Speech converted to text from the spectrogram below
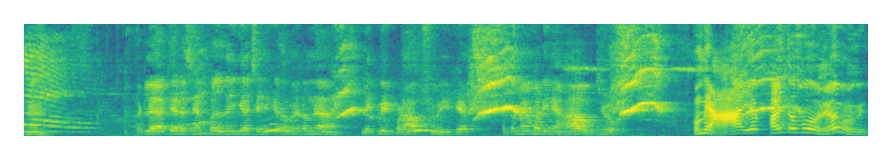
હમ. એટલે અત્યારે સેમ્પલ દઈ ગયા છે. એ કે અમે તમને લિક્વિડ પણ આપશું. એ કે તમે અમારી ત્યાં આવજો. મમ્મી આ એક ફાયદો બહુ રહ્યો મમ્મી.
